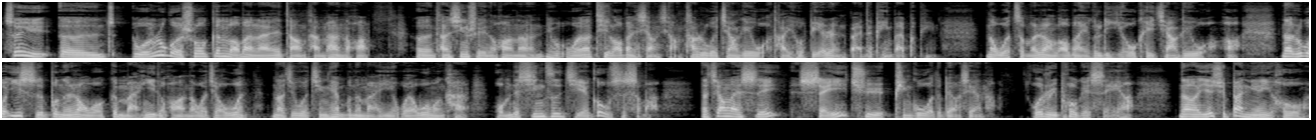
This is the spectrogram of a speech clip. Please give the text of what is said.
所以呃，我们如果说跟老板来讲谈判的话。呃，谈薪水的话呢，我要替老板想想，他如果加给我，他以后别人摆得平摆不平，那我怎么让老板有个理由可以加给我啊？那如果一时不能让我更满意的话，那我就要问，那结果今天不能满意，我要问问看我们的薪资结构是什么？那将来谁谁去评估我的表现呢？我 report 给谁啊？那也许半年以后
